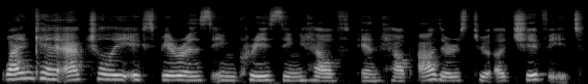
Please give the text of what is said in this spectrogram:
one can actually experience increasing health and help others to achieve it.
